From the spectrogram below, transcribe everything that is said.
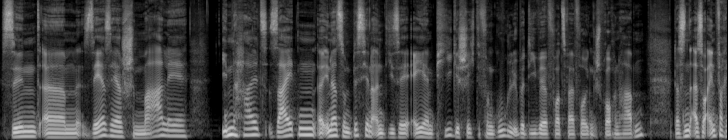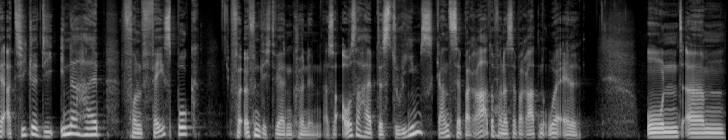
sind ähm, sehr, sehr schmale Inhaltsseiten erinnert so ein bisschen an diese AMP-Geschichte von Google, über die wir vor zwei Folgen gesprochen haben. Das sind also einfache Artikel, die innerhalb von Facebook veröffentlicht werden können, also außerhalb des Streams, ganz separat auf einer separaten URL. Und ähm,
